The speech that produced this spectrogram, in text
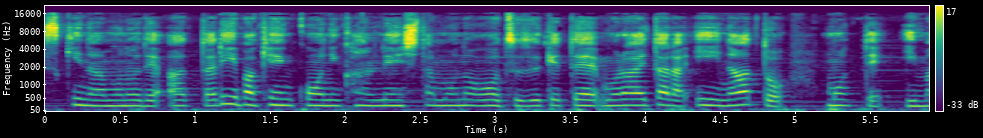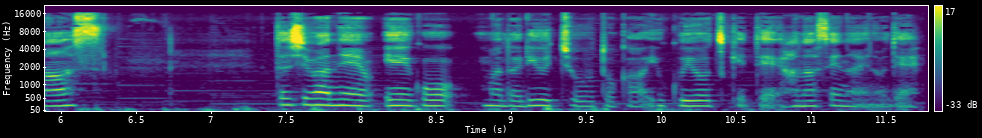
好きなものであったり、まあ、健康に関連したものを続けてもらえたらいいなと思っています。私はね英語まだ流暢とか抑揚つけて話せないので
